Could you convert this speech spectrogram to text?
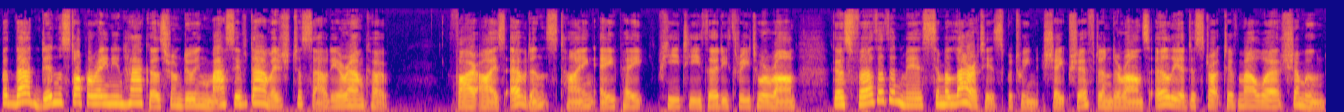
But that didn't stop Iranian hackers from doing massive damage to Saudi Aramco. FireEye's evidence tying APT-33 to Iran goes further than mere similarities between Shapeshift and Iran's earlier destructive malware Shamoon.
